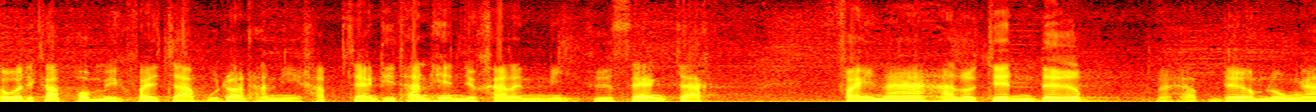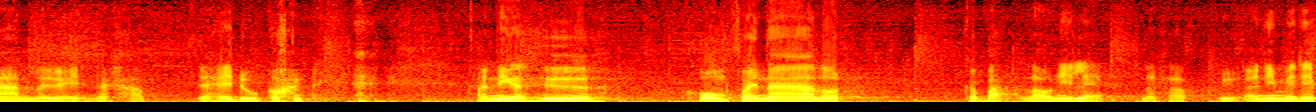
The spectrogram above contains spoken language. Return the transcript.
สวัสดีครับ ผมเอกไฟจับอุดรธานีครับ แสงที่ท่านเห็นอยู่ขณะนี้คือแสงจากไฟหน้าฮาโลเจนเดิมนะครับ เดิมโรงงานเลยนะครับเดี๋ยวให้ดูก่อน อันนี้ก็คือโคมไฟหน้ารถกระบะเรานี่แหละนะครับ คืออันนี้ไม่ได้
